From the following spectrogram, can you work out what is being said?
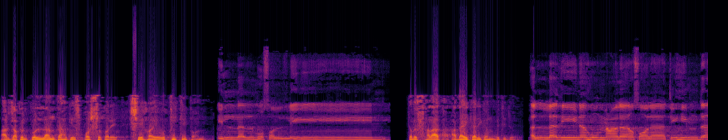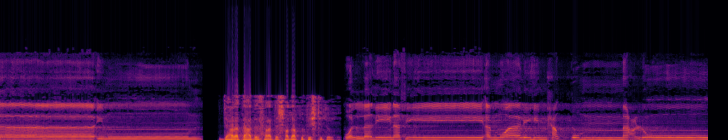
আর যখন কল্যাণ তাহাকে স্পর্শ করে সে হয় অতি কৃপণ। ইল্লাল তবে সালাত আদায়কারীগণ ব্যতীত الذين هم على صلاتهم دائمون যাহারা তাহাদের সালাতে সদা প্রতিষ্ঠিত والذين في أموالهم حق معلوم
